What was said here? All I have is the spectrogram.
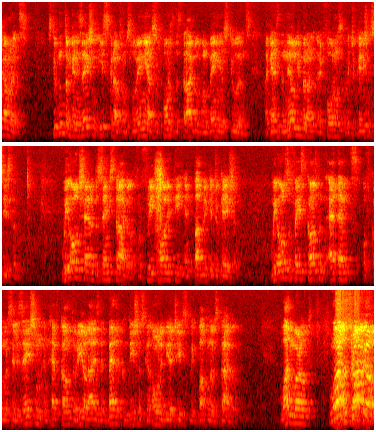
comrades. Student organization Iskra from Slovenia supports the struggle of Albanian students against the neoliberal reforms of education system. We all share the same struggle for free quality and public education. We also face constant attempts of commercialization and have come to realize that better conditions can only be achieved with popular struggle. One world, One struggle!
